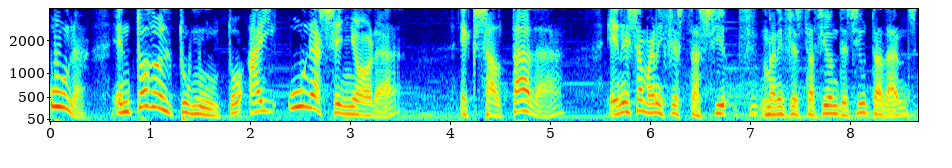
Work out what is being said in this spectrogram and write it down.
Una. En todo el tumulto hay una señora exaltada en esa manifestación, de Ciutadans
